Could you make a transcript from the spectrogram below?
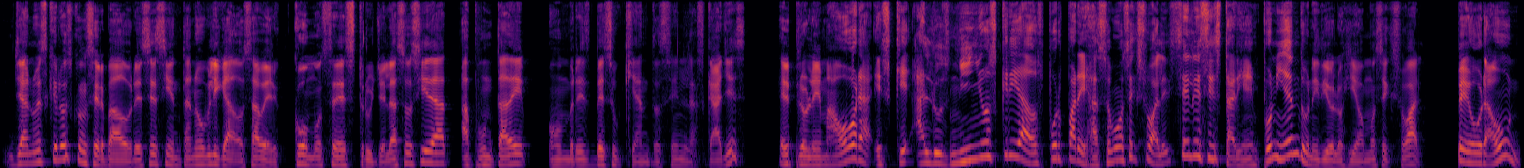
Ya no es que los conservadores se sientan obligados a ver cómo se destruye la sociedad a punta de hombres besuqueándose en las calles? El problema ahora es que a los niños criados por parejas homosexuales se les estaría imponiendo una ideología homosexual. Peor aún,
